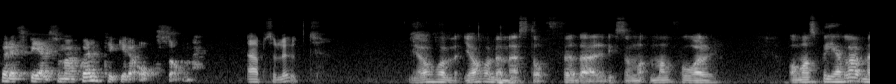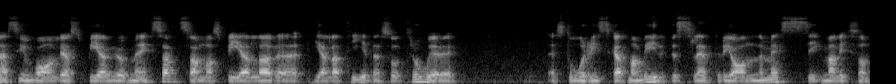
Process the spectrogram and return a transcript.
för ett spel som man själv tycker är awesome. Absolut. Jag håller, jag håller med Stoffe där. Liksom, man får, om man spelar med sin vanliga spelgrupp med exakt samma spelare hela tiden så tror jag det är stor risk att man blir lite slentrianmässig. Man, liksom,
